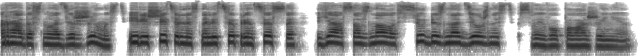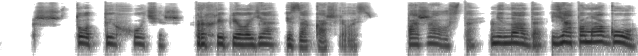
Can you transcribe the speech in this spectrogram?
радостную одержимость и решительность на лице принцессы, я осознала всю безнадежность своего положения. «Что ты хочешь?» – прохрипела я и закашлялась. «Пожалуйста, не надо, я помогу!»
